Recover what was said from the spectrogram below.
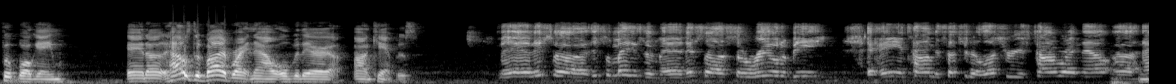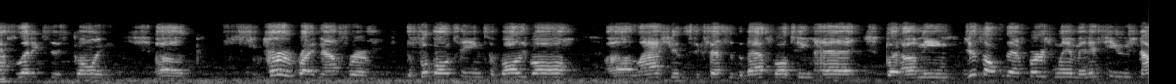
football game. And uh, how's the vibe right now over there on campus? Man, it's uh, it's amazing, man. It's uh, surreal to be at A and time. It's such an illustrious time right now. Uh, Mhm. Athletics is going uh, superb right now for the football team to volleyball. Uh, last year, the success that the basketball team had, but I mean, just off of that first win, man, it's huge not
